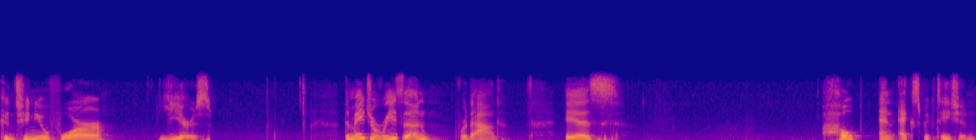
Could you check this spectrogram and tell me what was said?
continue for years? The major reason for that is hope and expectation.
